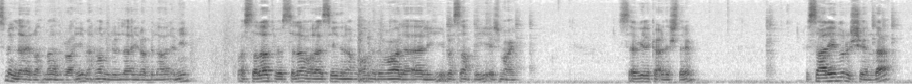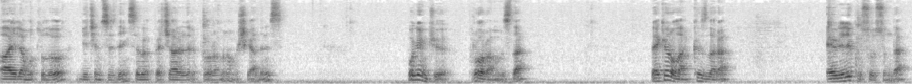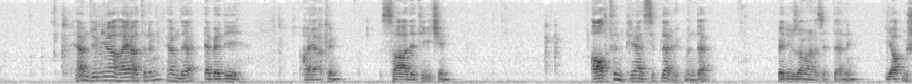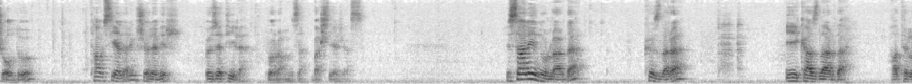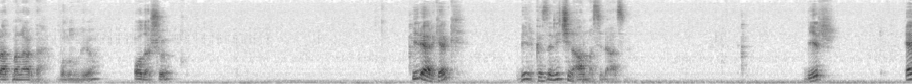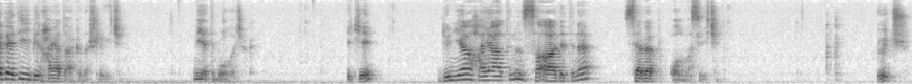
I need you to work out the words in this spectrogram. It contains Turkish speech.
Bismillahirrahmanirrahim. Elhamdülillahi Rabbil alemin. Ve salatu ve selamu ala seyyidina Muhammedin ve ala alihi ve sahbihi ecmain. Sevgili kardeşlerim, Risale-i Nur ışığında Aile Mutluluğu, Geçimsizliğin Sebep ve Çareleri programına hoş geldiniz. Bugünkü programımızda bekar olan kızlara evlilik hususunda hem dünya hayatının hem de ebedi hayatın saadeti için altın prensipler hükmünde Bediüzzaman Hazretleri'nin yapmış olduğu tavsiyelerin şöyle bir özetiyle programımıza başlayacağız. Risale-i Nurlar'da kızlara ikazlarda, hatırlatmalarda bulunuyor. O da şu. Bir erkek bir kızı niçin alması lazım? Bir, ebedi bir hayat arkadaşlığı için. Niyeti bu olacak. İki, dünya hayatının saadetine sebep olması için. Üç,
